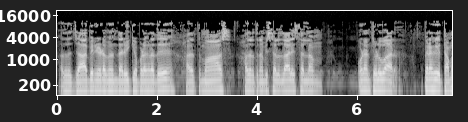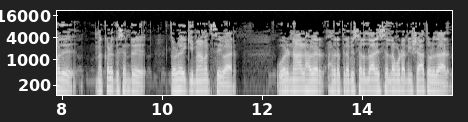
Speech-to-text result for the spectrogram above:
அதில் ஜாபிரிடமிருந்து அறிவிக்கப்படுகிறது ஹதரத் மாஸ் ஹதரத் நபி சல்லா அலிசல்லம் உடன் தொழுவார். பிறகு தமது மக்களுக்கு சென்று தொழுகைக்கு இமாமத் செய்வார். ஒரு நாள் அவர் ஹதரத் நபி சல்லா அலி செல்லமுடன் இஷா தொழுதார்.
